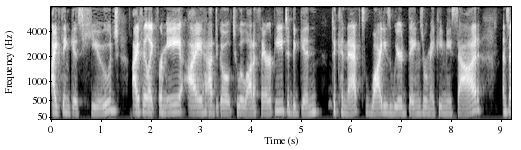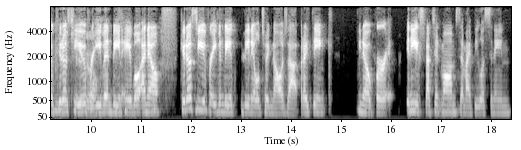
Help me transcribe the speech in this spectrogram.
i think is huge i feel like for me i had to go to a lot of therapy to begin to connect why these weird things were making me sad. And so kudos to too, you for even being able, I know, kudos to you for even being being able to acknowledge that. But I think, you know, for any expectant moms that might be listening,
